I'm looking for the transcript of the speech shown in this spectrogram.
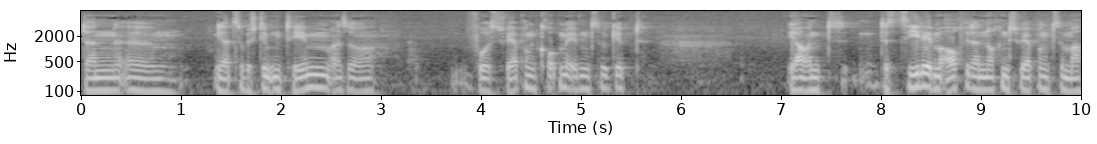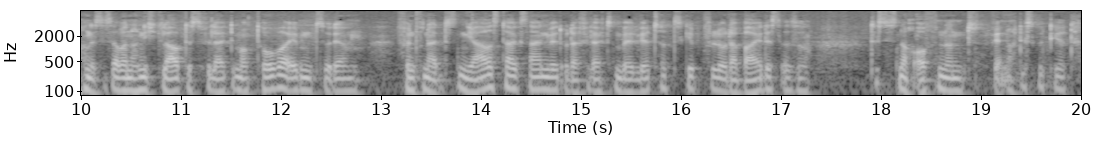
Dann ähm, ja, zu bestimmten Themen, also wo es Schwerpunktgruppen eben zu gibt. Ja, und das Ziel eben auch wieder noch einen Schwerpunkt zu machen. Es ist aber noch nicht klar, ob das vielleicht im Oktober eben zu dem 500. Jahrestag sein wird oder vielleicht zum Weltwirtschaftsgipfel oder beides. Also das ist noch offen und wird noch diskutiert.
